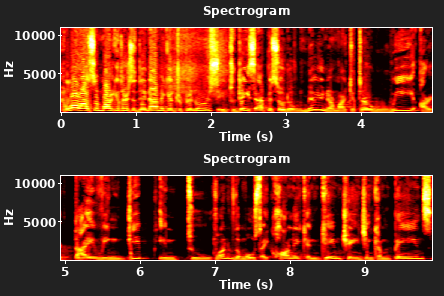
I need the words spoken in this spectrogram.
Hello, awesome marketers and dynamic entrepreneurs. In today's episode of Millionaire Marketer, we are diving deep into one of the most iconic and game changing campaigns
